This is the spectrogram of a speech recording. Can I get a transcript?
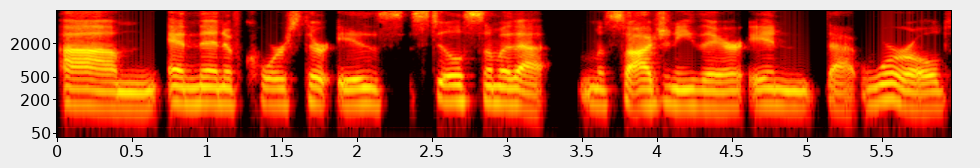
Um and then of course there is still some of that misogyny there in that world.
